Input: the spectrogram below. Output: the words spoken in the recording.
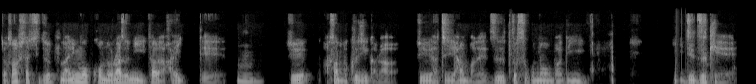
でその人たちずっと何もこう乗らずに、ただ入って、うん10朝の9時から18時半までずっとそこの場に居続け、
